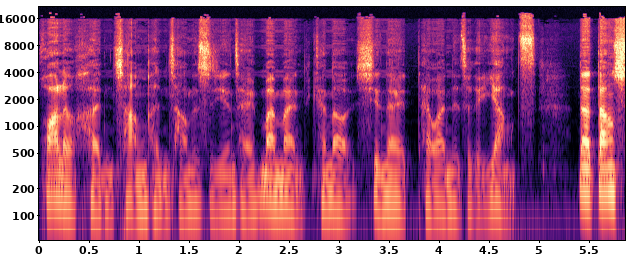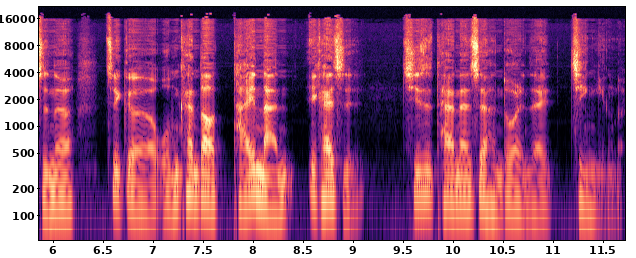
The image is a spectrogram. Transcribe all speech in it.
花了很长很长的时间才慢慢看到现在台湾的这个样子。那当时呢，这个我们看到台南一开始，其实台南是很多人在经营的。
